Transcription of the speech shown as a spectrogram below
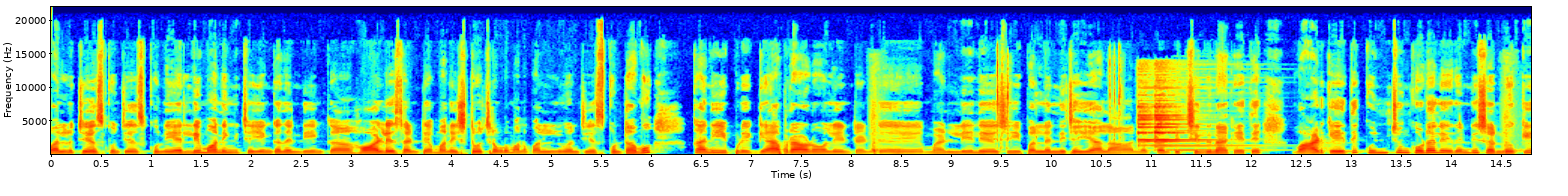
పనులు చేసుకుని చేసుకుని ఎర్లీ మార్నింగ్ చెయ్యం కదండి. ఇంకా హాలిడేస్ అంటే మన ఇష్టం వచ్చినప్పుడు మన పనులు మనం చేసుకుంటాము. కానీ ఇప్పుడు ఈ గ్యాప్ రావడం వల్ల ఏంటంటే మళ్ళీ లేచి ఈ పనులన్నీ చేయాలా అన్నట్టు అనిపించింది నాకైతే. వాడికైతే కొంచెం కూడా లేదండి షన్నుకి.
